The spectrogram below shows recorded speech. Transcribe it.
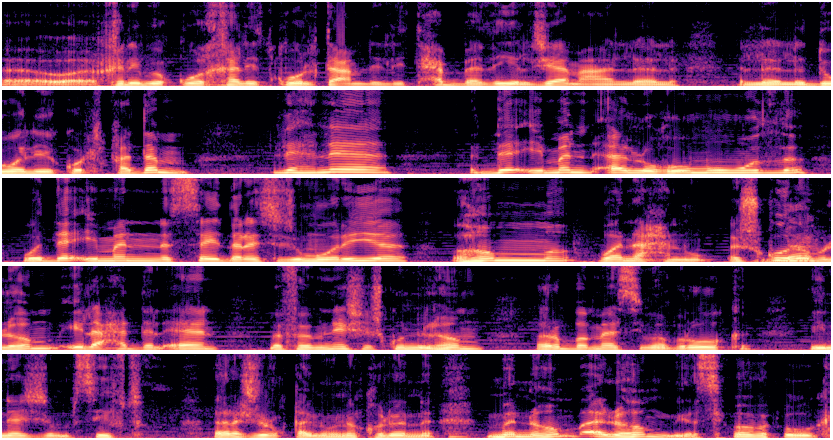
آه، قريب يقول خلي تقول تعمل اللي تحب هذه الجامعة الدولية كرة القدم. لهنا دائما الغموض ودائما السيد رئيس الجمهورية هم ونحن. شكون هم الهم؟ إلى حد الآن ما فهمناش شكون الهم. ربما سي مبروك ينجم صيفته رجل قانون يقولون من هم الهم يا سي مبروك.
